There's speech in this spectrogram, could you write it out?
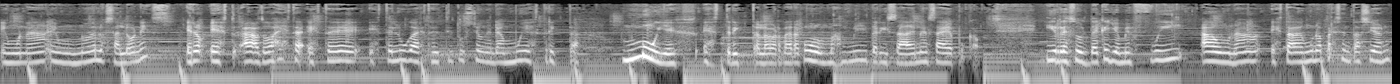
en, una, en uno de los salones. Era, a todas esta, este, este lugar, esta institución era muy estricta, muy estricta, la verdad, era como más militarizada en esa época. Y resulta que yo me fui a una, estaba en una presentación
